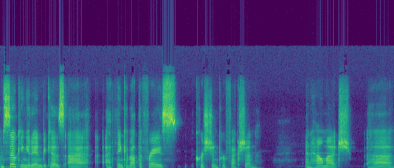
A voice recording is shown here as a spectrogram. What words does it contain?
I'm soaking it in because I I think about the phrase Christian perfection and how much uh,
